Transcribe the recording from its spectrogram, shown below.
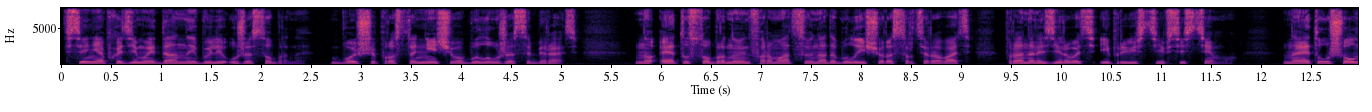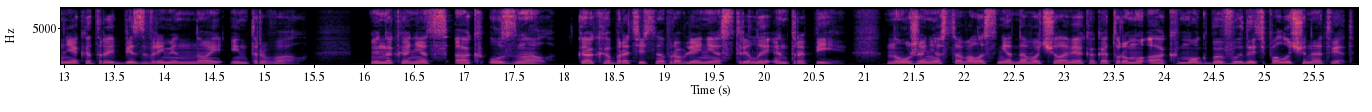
Все необходимые данные были уже собраны, больше просто нечего было уже собирать. Но эту собранную информацию надо было еще раз сортировать, проанализировать и привести в систему. На это ушел некоторый безвременной интервал – и, наконец, Ак узнал, как обратить направление стрелы энтропии, но уже не оставалось ни одного человека, которому Ак мог бы выдать полученный ответ.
